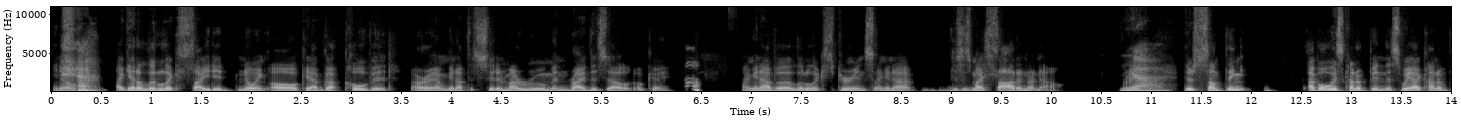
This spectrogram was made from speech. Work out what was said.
You know, I get a little excited knowing, oh, okay, I've got COVID. All right, I'm gonna have to sit in my room and ride this out. Okay. Huh. I'm gonna have a little experience. I'm gonna this is my sadhana now. Right? Yeah. There's something I've always kind of been this way. I kind of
